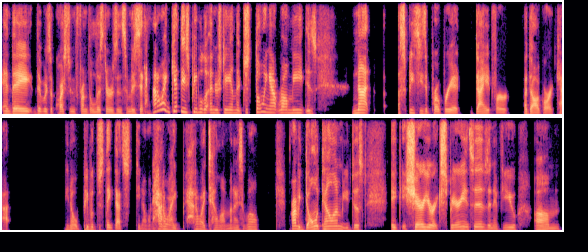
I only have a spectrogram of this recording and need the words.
and they there was a question from the listeners, and somebody said, "How do I get these people to understand that just throwing out raw meat is not a species appropriate diet for a dog or a cat?" You know, people just think that's you know, and how do I how do I tell them? And I said, well, probably don't tell them. You just share your experiences, and if you um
